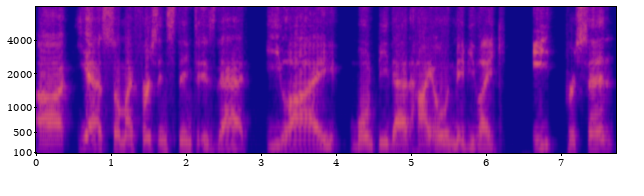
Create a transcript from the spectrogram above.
Uh, yeah. So my first instinct is that Eli won't be that high owned, maybe like eight percent.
